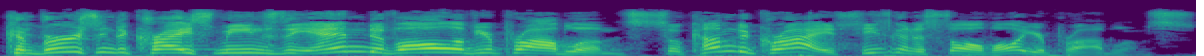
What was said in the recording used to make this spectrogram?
conversion to Christ means the end of all of your problems. So come to Christ. He's going to solve all your problems.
